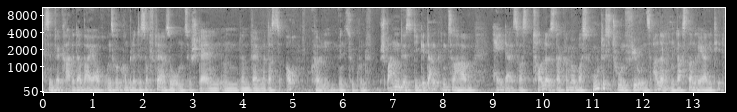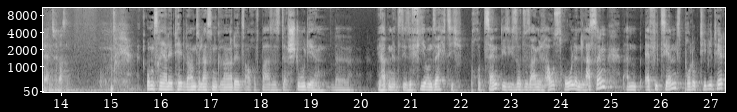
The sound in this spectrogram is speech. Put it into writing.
sind wir gerade dabei, auch unsere komplette Software so umzustellen und dann werden wir das auch können in Zukunft. Spannend ist, die Gedanken zu haben, hey, da ist was Tolles, da können wir was Gutes tun für uns alle und das dann Realität werden zu lassen. Um es Realität werden zu lassen, gerade jetzt auch auf Basis der Studie. Wir hatten jetzt diese 64 Prozent, die sich sozusagen rausholen lassen an Effizienz, Produktivität.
